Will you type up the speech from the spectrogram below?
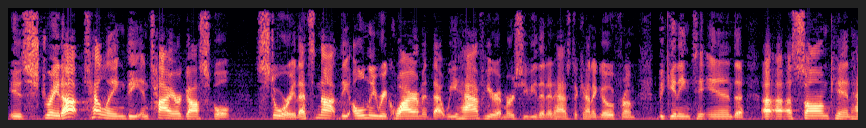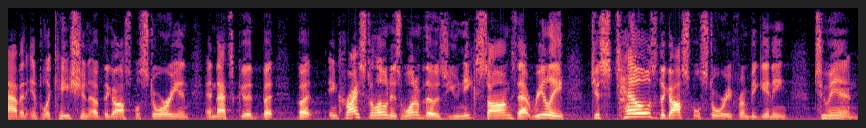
is straight up telling the entire gospel story. That's not the only requirement that we have here at Mercy View that it has to kind of go from beginning to end. A, a, a, song can have an implication of the gospel story, and, and that's good. But, but In Christ Alone is one of those unique songs that really just tells the gospel story from beginning to end.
